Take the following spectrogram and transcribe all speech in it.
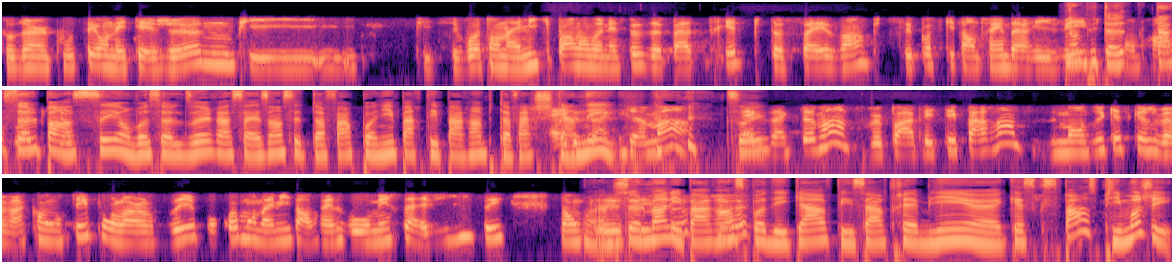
tout d'un coup, tu sais, on était jeunes, puis puis tu vois ton ami qui part dans une espèce de bad trip, puis tu as 16 ans, puis tu sais pas ce qui est en train d'arriver. Non, puis ta seule pensée, on va se le dire, à 16 ans, c'est de te faire pogner par tes parents puis te faire chicaner. Exactement. Exactement. Tu veux pas appeler tes parents. Tu dis, mon Dieu, qu'est-ce que je vais raconter pour leur dire pourquoi mon ami est en train de vomir sa vie, tu sais. Donc, ouais, absolument, les parents, c'est pas des caves, puis ils savent très bien euh, qu'est-ce qui se passe. Puis moi, j'ai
